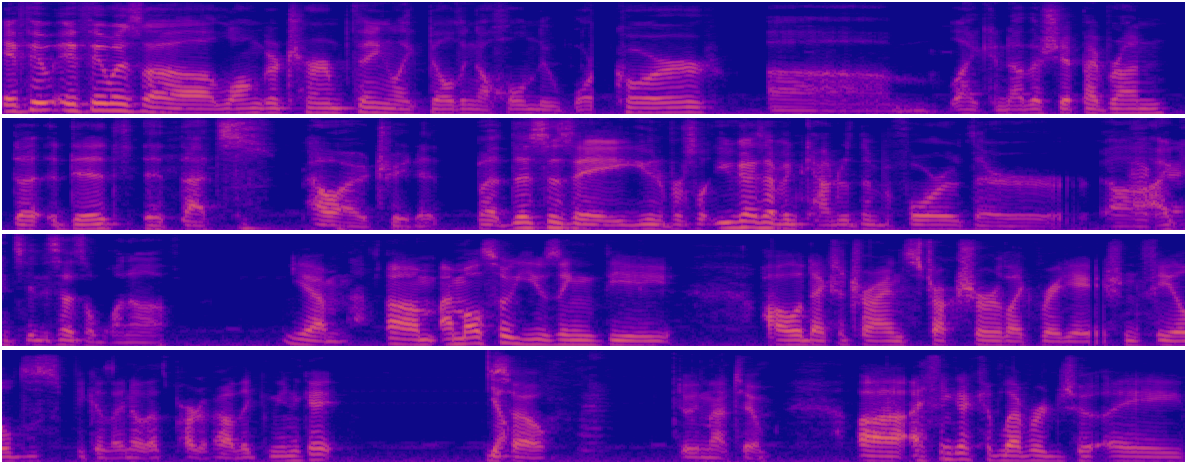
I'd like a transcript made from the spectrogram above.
if it if it was a longer term thing like building a whole new warp core, um, like another ship I've run d- did, it, that's how I would treat it. But this is a universal. You guys have encountered them before. They're uh, I can see this as a one off. Yeah. Um, I'm also using the holodeck to try and structure like radiation fields because I know that's part of how they communicate. Yeah. So, doing that too. Uh, I think I could leverage a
